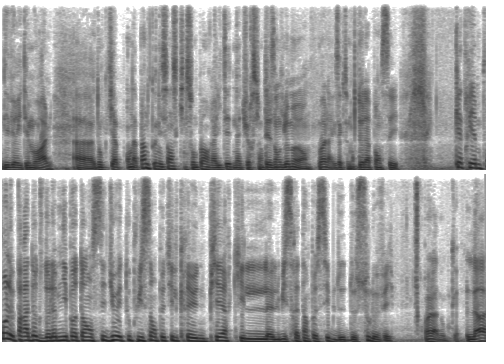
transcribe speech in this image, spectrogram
des vérités morales. Euh, donc y a, on a plein de connaissances qui ne sont pas en réalité de nature scientifique. Des angles morts. Voilà, exactement. De la pensée. Quatrième point, le paradoxe de l'omnipotence. Si Dieu est tout-puissant, peut-il créer une pierre qu'il lui serait impossible de soulever? Voilà, donc là,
